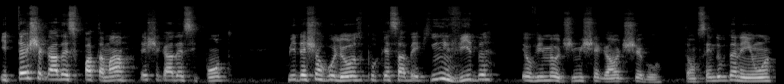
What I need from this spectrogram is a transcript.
E ter chegado a esse patamar, ter chegado a esse ponto, me deixa orgulhoso porque saber que em vida eu vi meu time chegar onde chegou. Então, sem dúvida nenhuma,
